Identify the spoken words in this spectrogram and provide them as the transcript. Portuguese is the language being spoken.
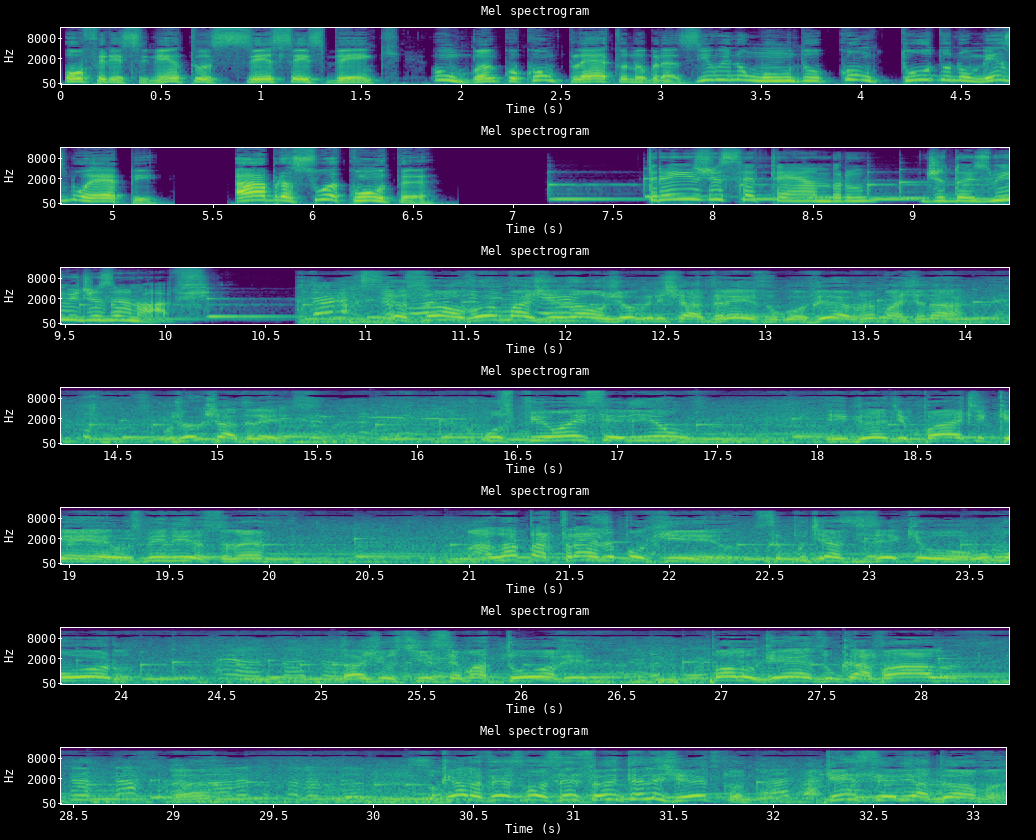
Oferecimento C6 Bank, um banco completo no Brasil e no mundo, com tudo no mesmo app. Abra sua conta. 3 de setembro de 2019. Pessoal, vamos imaginar um jogo de xadrez, o governo, vamos imaginar. Um jogo de xadrez. Os peões seriam, em grande parte, quem? Os ministros, né? Mas lá para trás um pouquinho. Você podia dizer que o, o Moro da Justiça é uma torre, Paulo Guedes um cavalo. Né? Eu quero ver se vocês são inteligentes, pô. Quem seria a dama?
